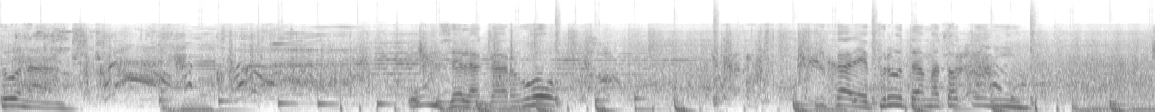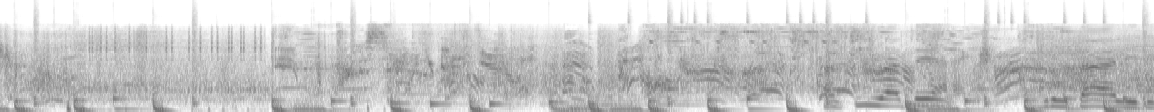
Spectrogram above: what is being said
Una. Uy, se la cargó. Hija de fruta, mató a Kenny. Actívate. Brutality.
